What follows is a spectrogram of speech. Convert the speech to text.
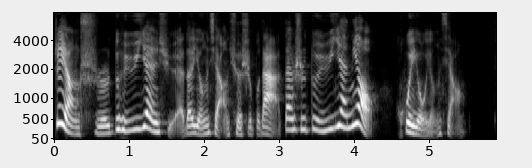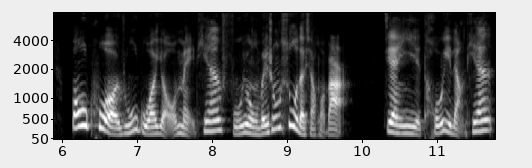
这样吃对于验血的影响确实不大，但是对于验尿会有影响。包括如果有每天服用维生素的小伙伴，建议头一两天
